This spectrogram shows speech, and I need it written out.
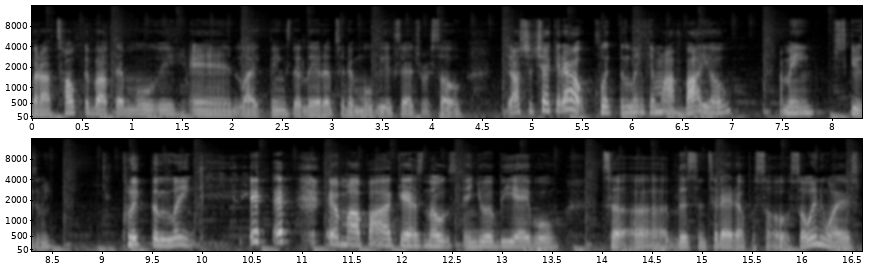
But I talked about that movie and like things that led up to the movie, etc. So y'all should check it out. Click the link in my bio. I mean, excuse me. Click the link in my podcast notes, and you'll be able to uh, listen to that episode. So, anyways,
